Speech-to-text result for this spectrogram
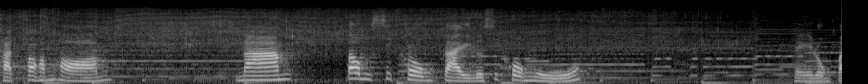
ผัดพอหอมหอมๆน้ำต้มซี่โครงไก่หรือซี่โครงหมู เทลงไป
